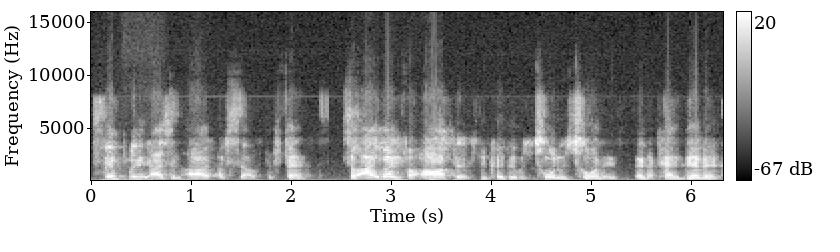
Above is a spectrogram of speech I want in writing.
simply as an art of self defense. So I ran for office because it was 2020 and a pandemic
